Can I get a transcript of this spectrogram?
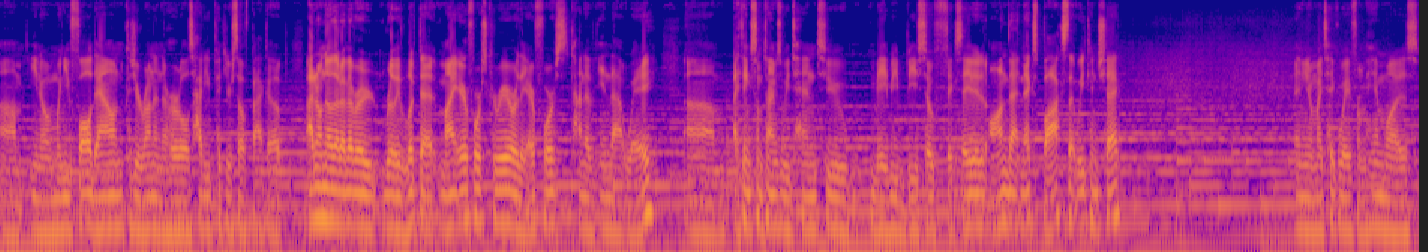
Um, you know, and when you fall down because you're running the hurdles, how do you pick yourself back up? I don't know that I've ever really looked at my Air Force career or the Air Force kind of in that way. Um, I think sometimes we tend to maybe be so fixated on that next box that we can check and you know, my takeaway from him was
